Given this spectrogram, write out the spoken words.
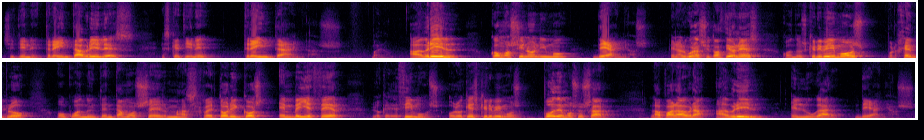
Si tiene 30 abriles, es que tiene 30 años. Bueno, abril como sinónimo de años. En algunas situaciones, cuando escribimos, por ejemplo, o cuando intentamos ser más retóricos, embellecer lo que decimos o lo que escribimos, podemos usar la palabra abril en lugar de años.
